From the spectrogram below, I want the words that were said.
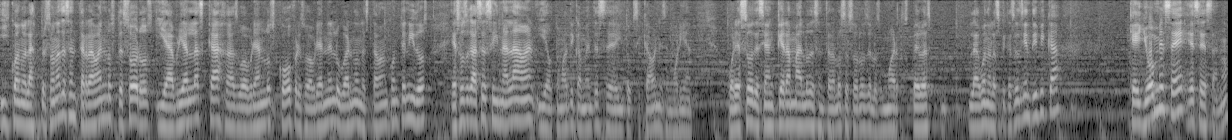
Y cuando las personas desenterraban los tesoros y abrían las cajas o abrían los cofres o abrían el lugar donde estaban contenidos, esos gases se inhalaban y automáticamente se intoxicaban y se morían. Por eso decían que era malo desenterrar los tesoros de los muertos. Pero es la, bueno, la explicación científica que yo me sé es esa, ¿no?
